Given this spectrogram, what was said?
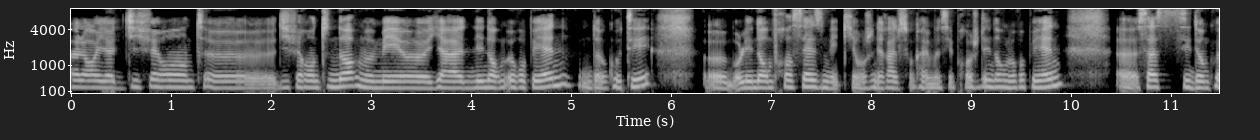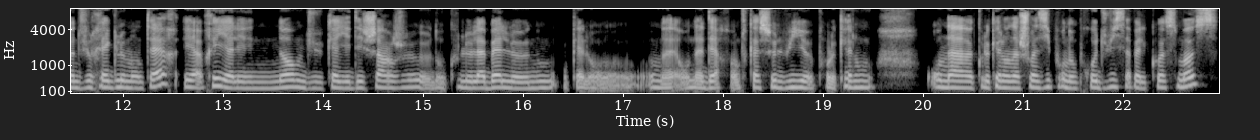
Alors il y a différentes euh, différentes normes, mais euh, il y a les normes européennes d'un côté, euh, bon les normes françaises, mais qui en général sont quand même assez proches des normes européennes. ça c'est d'un point de vue réglementaire, et après il y a les normes du cahier des charges, donc le label nous auquel on, on, on adhère, en tout cas celui pour lequel on, on a, lequel on a choisi pour nos produits s'appelle Cosmos.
